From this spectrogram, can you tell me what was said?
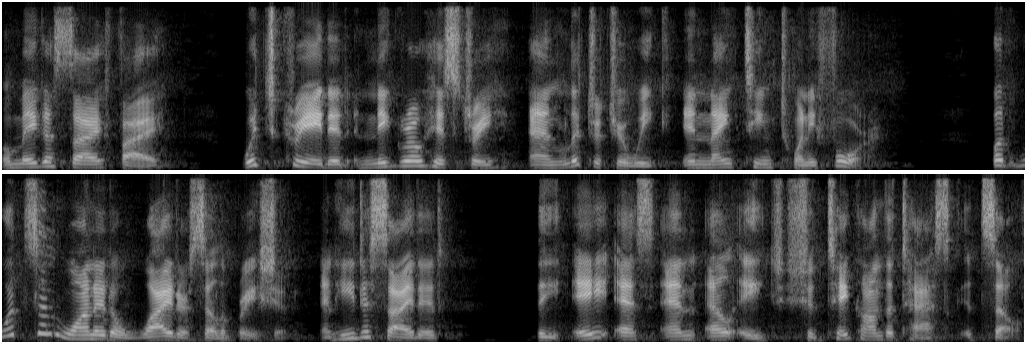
Omega Psi Phi, which created Negro History and Literature Week in 1924. But Woodson wanted a wider celebration, and he decided the ASNLH should take on the task itself.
